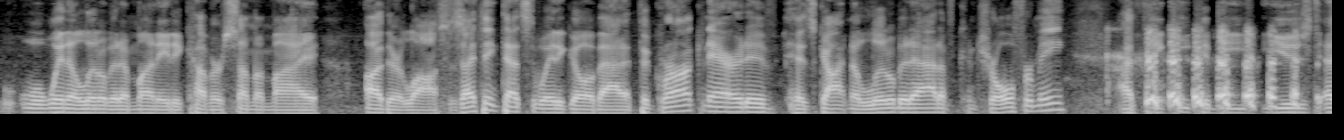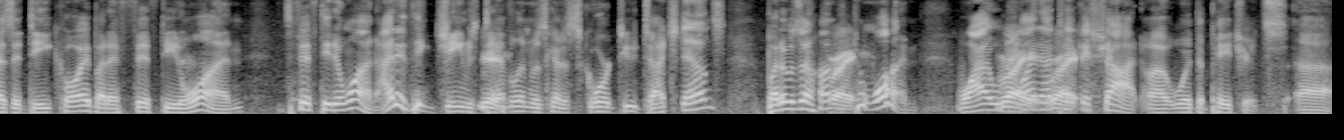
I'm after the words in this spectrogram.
We'll win a little bit of money to cover some of my other losses. I think that's the way to go about it. The Gronk narrative has gotten a little bit out of control for me. I think he could be used as a decoy, but at 50 to 1, it's 50 to 1. I didn't think James Yeah. Develin was going to score two touchdowns, but it was 100 to 1. Why why not right. take a shot uh, with the Patriots? Uh,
